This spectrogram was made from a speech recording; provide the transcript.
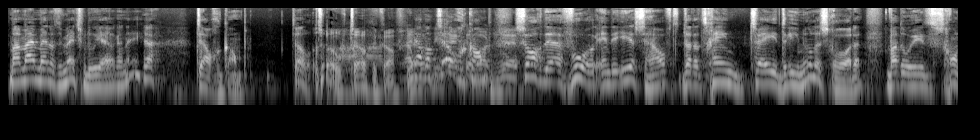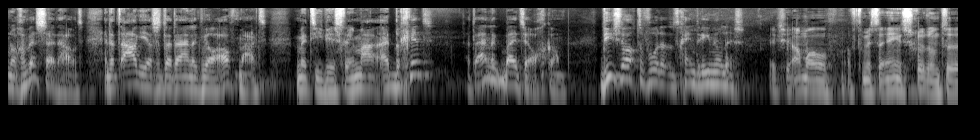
Maar mijn man of the match bedoel jij, René? Ja. Telgekamp. Tel, zo, Telgekamp. Ja, want Telgekamp zorgde ervoor in de eerste helft dat het geen 2-3-0 is geworden. Waardoor je het gewoon nog een wedstrijd houdt. En dat Arias het uiteindelijk wel afmaakt met die wisseling. Maar het begint uiteindelijk bij Telgekamp. Die zorgt ervoor dat het geen 3-0 is. Ik zie allemaal, of tenminste één schuddend eh,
